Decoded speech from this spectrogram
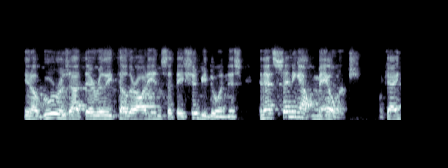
you know gurus out there really tell their audience that they should be doing this, and that's sending out mailers. Okay,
